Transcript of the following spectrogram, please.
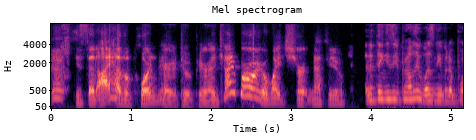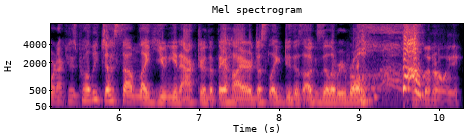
he said, I have a porn parody to appear in. Can I borrow your white shirt, nephew? and the thing is, he probably wasn't even a porn actor. He's probably just some like union actor that they hired just like do this auxiliary role. literally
